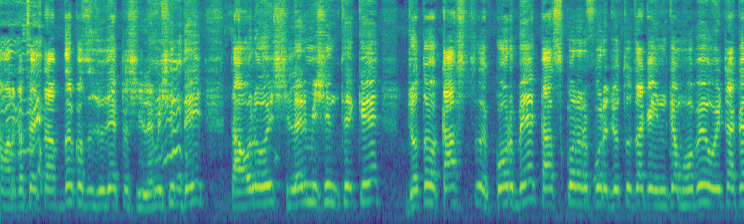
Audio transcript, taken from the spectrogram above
আমার কাছে একটা আবদার কাছে যদি একটা সেলাই মেশিন দেই তাহলে ওই সেলাই মেশিন থেকে যত কাজ করবে কাজ করার পরে যত টাকা ইনকাম হবে ওই টাকা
